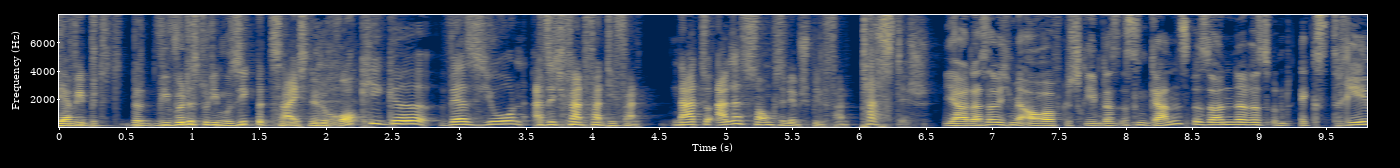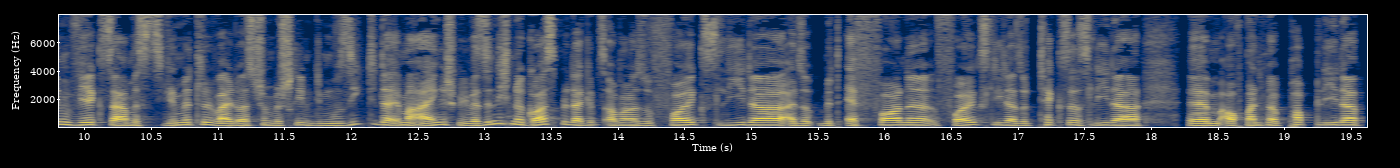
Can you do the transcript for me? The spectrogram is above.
ja, wie, wie würdest du die Musik bezeichnen? Rockige Version? Also ich fand, fand die fand nahezu alle Songs in dem Spiel fantastisch. Ja, das habe ich mir auch aufgeschrieben. Das ist ein ganz besonderes und extrem wirksames Stilmittel, weil du hast schon beschrieben, die Musik, die da immer eingespielt wird, sind nicht nur Gospel, da gibt's auch mal so Volkslieder, also mit F vorne, Volkslieder, so Texas-Lieder, ähm, auch manchmal Poplieder.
